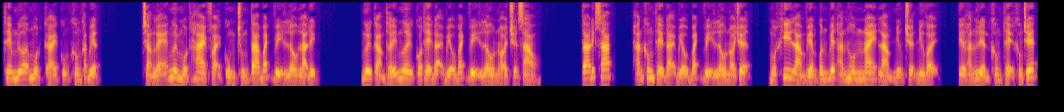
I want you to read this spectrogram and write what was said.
thêm nữa một cái cũng không khác biệt. Chẳng lẽ ngươi một hai phải cùng chúng ta bách vị lâu là địch? Ngươi cảm thấy ngươi có thể đại biểu bách vị lâu nói chuyện sao? Ta đích xác, hắn không thể đại biểu bách vị lâu nói chuyện, một khi làm viêm quân biết hắn hôm nay làm những chuyện như vậy, thì hắn liền không thể không chết.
